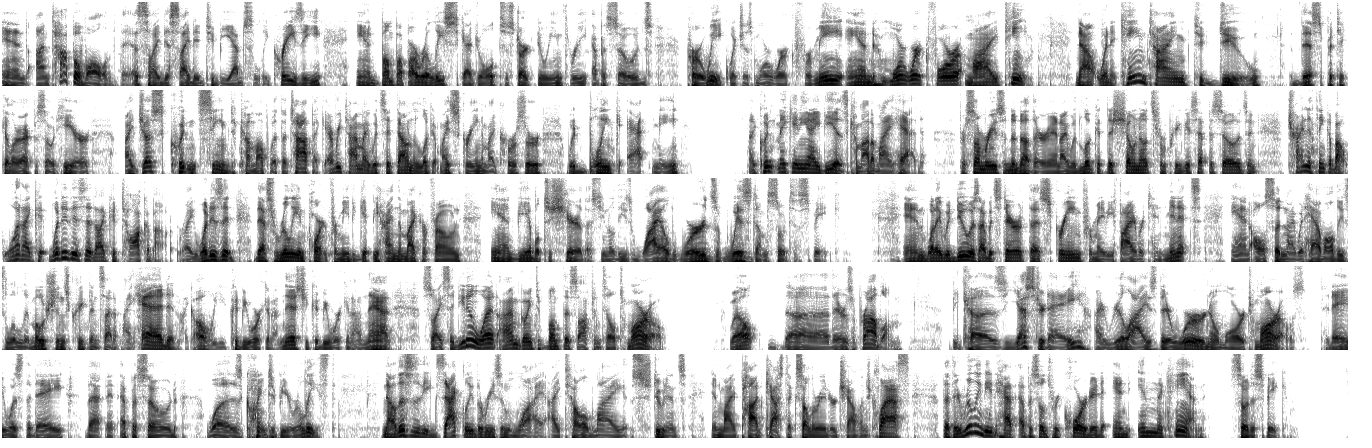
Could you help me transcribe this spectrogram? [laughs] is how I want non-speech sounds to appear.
And on top of all of this, I decided to be absolutely crazy and bump up our release schedule to start doing three episodes per week, which is more work for me and more work for my team. Now, when it came time to do this particular episode here, I just couldn't seem to come up with a topic. Every time I would sit down and look at my screen and my cursor would blink at me, I couldn't make any ideas come out of my head for some reason or another and i would look at the show notes from previous episodes and trying to think about what i could what it is that i could talk about right? What is it that's really important for me to get behind the microphone and be able to share this you know these wild words of wisdom so to speak and what I would do is I would stare at the screen for maybe five or 10 minutes. And all of a sudden, I would have all these little emotions creep inside of my head and, like, oh, you could be working on this, you could be working on that. So I said, you know what? I'm going to bump this off until tomorrow. Well, uh, there's a problem because yesterday I realized there were no more tomorrows. Today was the day that an episode was [laughs] going to be released. Now, this is exactly the reason why I tell my students in my Podcast Accelerator Challenge class that they really need to have episodes recorded and in the can, so to speak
